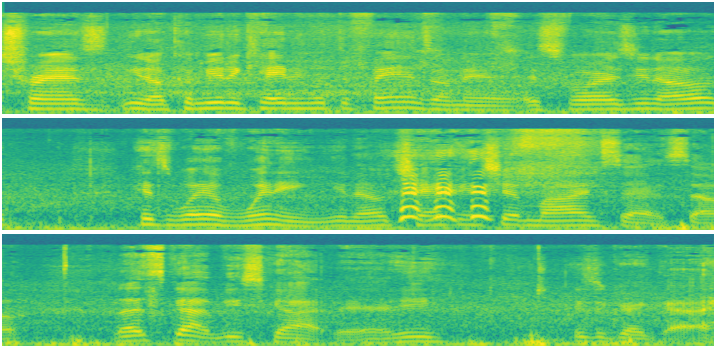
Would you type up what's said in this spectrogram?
trans you know communicating with the fans on there as far as you know his way of winning you know championship mindset. So let scott be scott man. He he's a great guy.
